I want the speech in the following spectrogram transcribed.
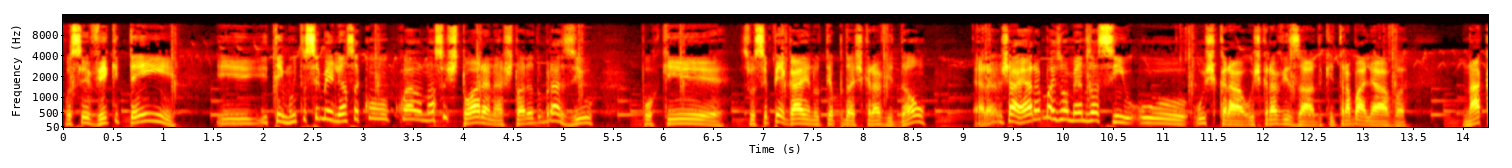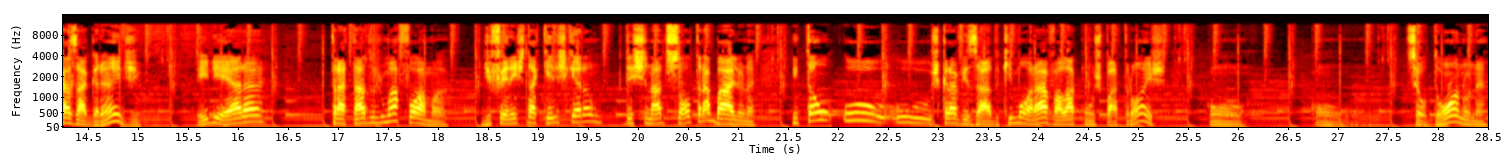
você vê que tem. E, e tem muita semelhança com, com a nossa história, né? A história do Brasil. Porque se você pegar no tempo da escravidão, era, já era mais ou menos assim. O, o, escra, o escravizado que trabalhava na Casa Grande, ele era tratado de uma forma diferente daqueles que eram destinados só ao trabalho, né? Então, o, o escravizado que morava lá com os patrões, com, com seu dono, né?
